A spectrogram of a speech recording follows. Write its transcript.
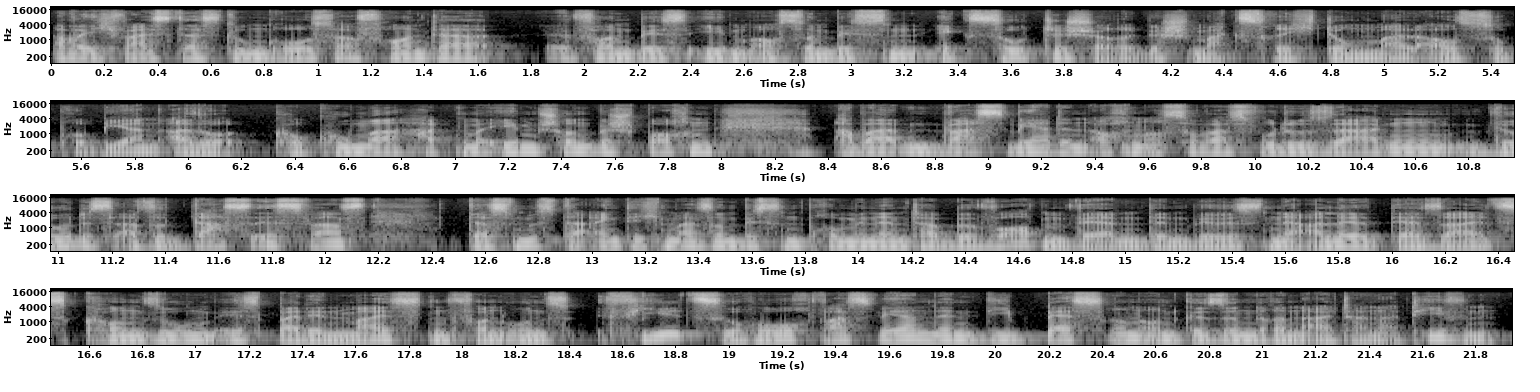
Aber ich weiß, dass du ein großer Freund davon bist, eben auch so ein bisschen exotischere Geschmacksrichtungen mal auszuprobieren. Also Kurkuma hatten wir eben schon besprochen. Aber was wäre denn auch noch sowas, wo du sagen würdest, also das ist was, das müsste eigentlich mal so ein bisschen prominenter beworben werden, denn wir wissen ja alle, der Salzkonsum ist bei den meisten von uns viel zu hoch. Was wären denn die besseren und gesünderen Alternativen?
